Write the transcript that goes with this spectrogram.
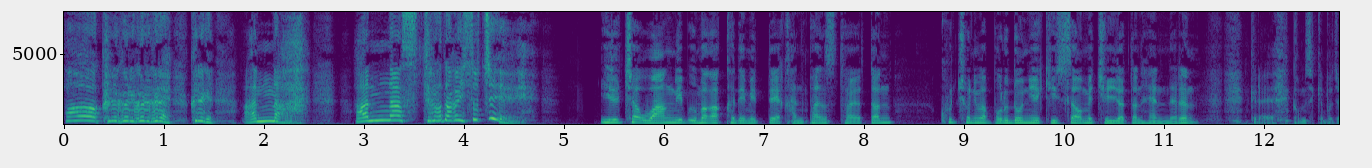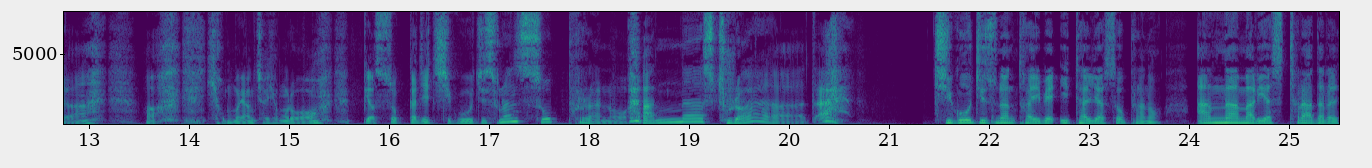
아, 그래, 그래, 그래, 그래, 그래. 안나, 안나 스트라다가 있었지. 1차 왕립 음악 아카데미 때 간판 스타였던 쿠초니와 보르도니의 기싸움에 질렸던 핸델은 그래, 검색해보자. 아, 현 모양 저형으로 뼛속까지 지고지순한 소프라노, 안나 스트라다. 지고지순한 타입의 이탈리아 소프라노 안나 마리아 스트라다를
